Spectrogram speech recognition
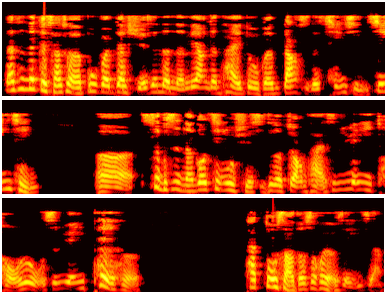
但是那个小小的部分在学生的能量跟态度跟当时的清醒心情，呃，是不是能够进入学习这个状态，是不是愿意投入，是不是愿意配合，他多少都是会有一些影响。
